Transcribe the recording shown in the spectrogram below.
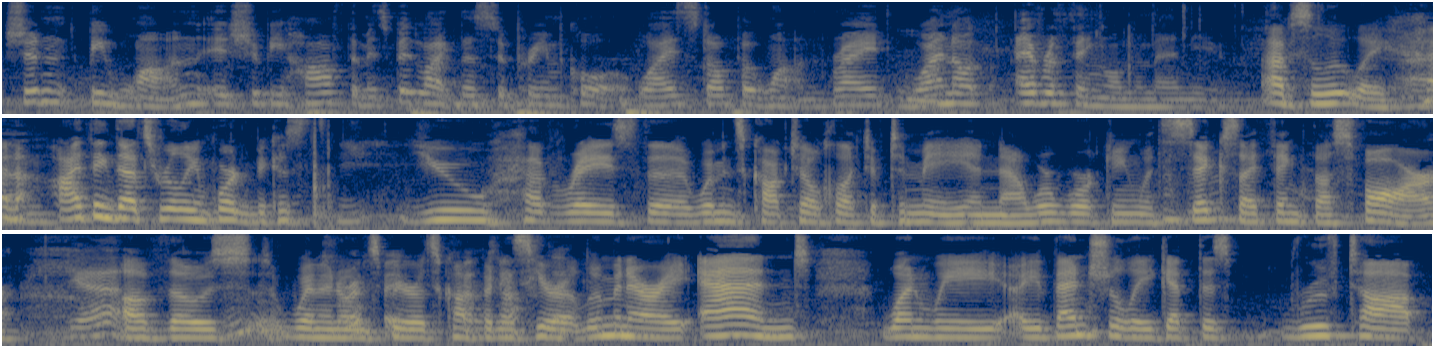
Shouldn't be one. It should be half them. It's a bit like the Supreme Court. Why stop at one, right? Why not everything on the menu? absolutely Um, and i think that's really important because you have raised the women's cocktail collective to me and now we're working with six i think thus far Yeah. of those women-owned terrific. spirits companies here at luminary and when we eventually get this rooftop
